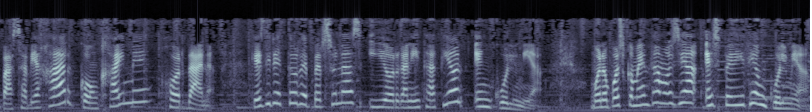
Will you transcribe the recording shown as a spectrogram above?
vas a viajar con Jaime Jordana, que es director de personas y organización en Culmia. Bueno, pues comenzamos ya Expedición Culmia.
